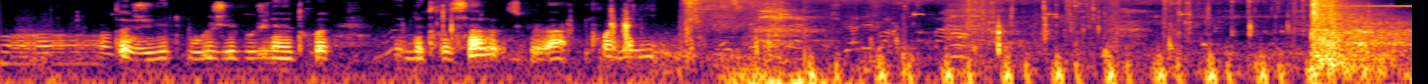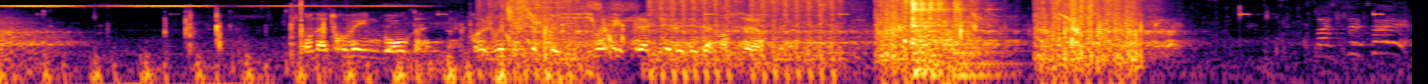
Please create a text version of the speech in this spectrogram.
Oh, Attends, je vais vite bouger, bouger dans notre, dans notre salle parce que là, pour mon avis. On a trouvé une bombe. Rejoignez cette position et placez le désamorceur. Passe les fers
